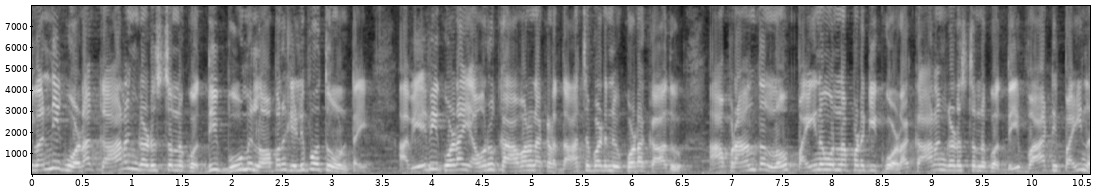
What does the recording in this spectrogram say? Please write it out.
ఇవన్నీ కూడా కాలం గడుస్తున్న కొద్దీ భూమి లోపలికి వెళ్ళిపోతూ ఉంటాయి. అవేవి కూడా ఎవరు కావాలని అక్కడ దాచబడినవి కూడా కాదు. ఆ ప్రాంతంలో పైన ఉన్నప్పటికీ కూడా కాలం గడుస్తున్న కొద్దీ వాటిపైన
